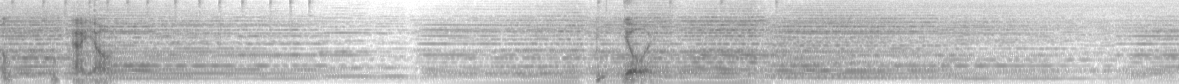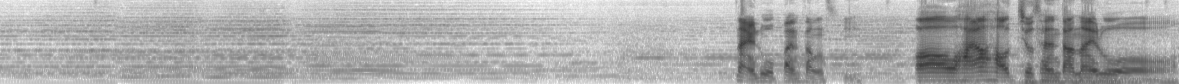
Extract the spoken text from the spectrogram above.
中增加妖力。有哎，奈落半放弃哦，我还要好久才能打奈落。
